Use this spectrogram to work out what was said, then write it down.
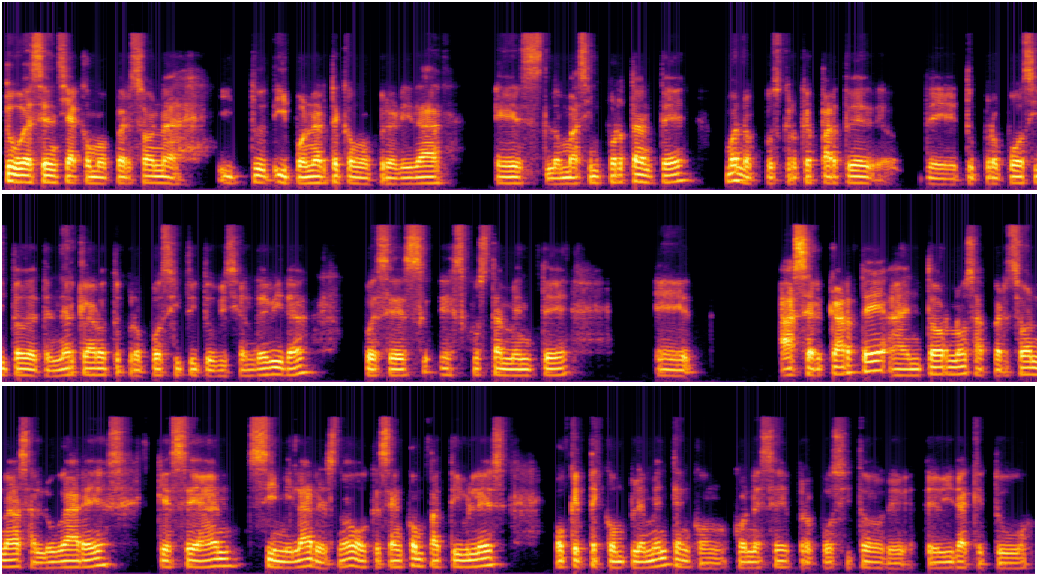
tu esencia como persona y, tu, y ponerte como prioridad es lo más importante, bueno, pues creo que parte de, tu propósito, de tener claro tu propósito y tu visión de vida, pues es, es justamente eh, acercarte a entornos, a personas, a lugares que sean similares, ¿no? O que sean compatibles o que te complementen con, con ese propósito de, de vida que tú,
